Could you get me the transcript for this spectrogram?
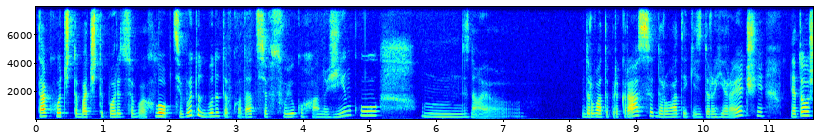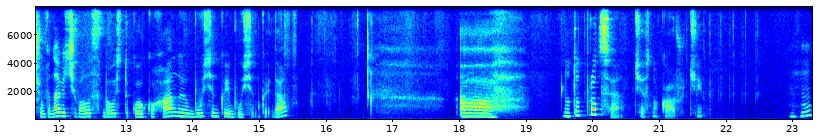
так хочете бачити поряд собою. Хлопці, ви тут будете вкладатися в свою кохану жінку, не знаю, дарувати прикраси, дарувати якісь дорогі речі, для того, щоб вона відчувала себе ось такою коханою бусінкою-бусінкою. Да? А, Ну, тут про це, чесно кажучи. Угу.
